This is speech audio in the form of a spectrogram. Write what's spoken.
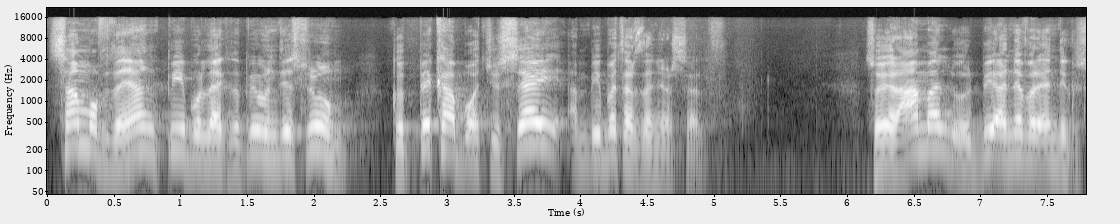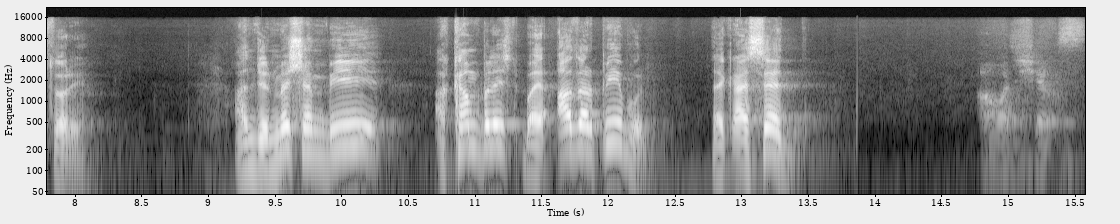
some of the young people, like the people in this room, could pick up what you say and be better than yourself. So your amal will be a never ending story. And your mission be accomplished by other people. Like I said, Our Sheikh's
